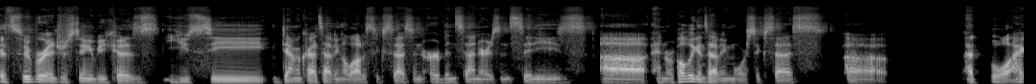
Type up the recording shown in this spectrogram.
It's super interesting because you see Democrats having a lot of success in urban centers and cities, uh, and Republicans having more success uh, at well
